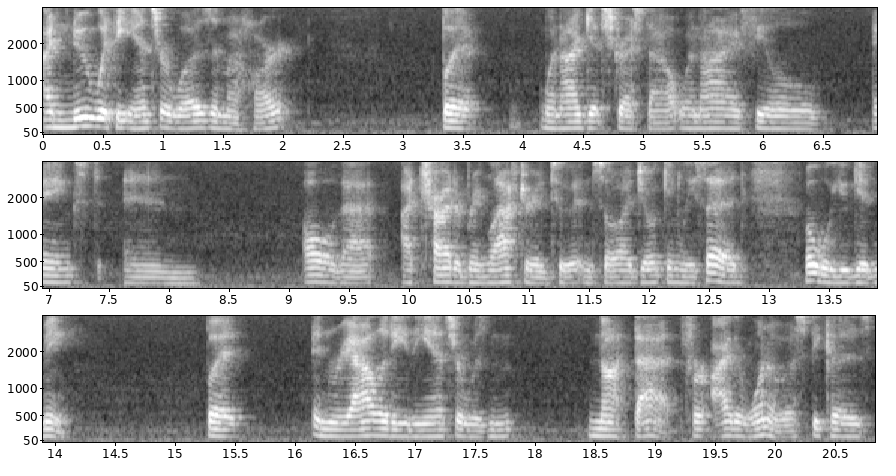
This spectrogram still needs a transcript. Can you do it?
I knew what the answer was in my heart, but when I get stressed out, when I feel angst and all of that, I try to bring laughter into it, and so I jokingly said, "Oh, will you get me?" But in reality, the answer was n- not that for either one of us because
